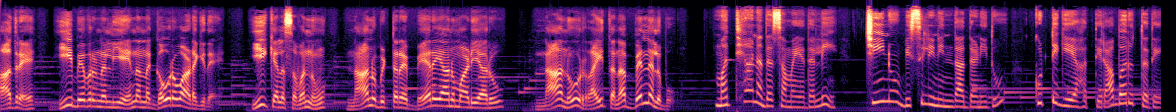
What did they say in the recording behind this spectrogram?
ಆದರೆ ಈ ಬೆವರಿನಲ್ಲಿಯೇ ನನ್ನ ಗೌರವ ಅಡಗಿದೆ. ಈ ಕೆಲಸವನ್ನು ನಾನು ಬಿಟ್ಟರೆ ಬೇರೆಯಾನು ಮಾಡಿಯಾರು? ನಾನು ರೈತನ ಬೆನ್ನೆಲುಬು. ಮಧ್ಯಾಹ್ನದ ಸಮಯದಲ್ಲಿ ಚೀನು ಬಿಸಿಲಿನಿಂದ ದಣಿದು ಕುಟ್ಟಿಗೆಯ ಹತ್ತಿರ ಬರುತ್ತದೆ.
